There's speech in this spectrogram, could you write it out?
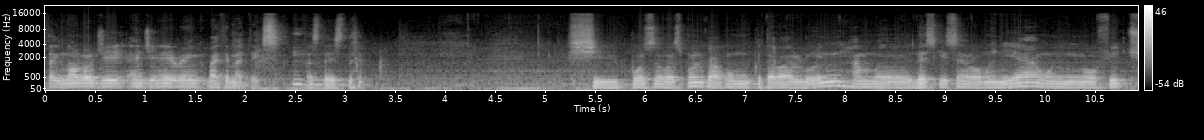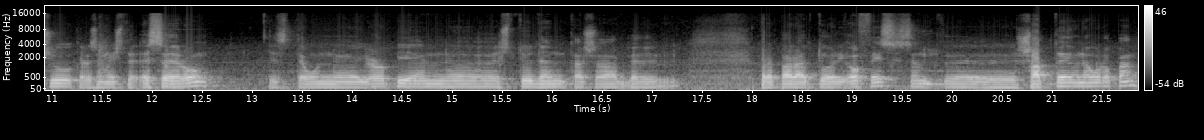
Technology, Engineering, Mathematics. Mm-hmm. Asta este. Și pot să vă spun că acum câteva luni am uh, deschis în România un oficiu care se numește SRO. Este un uh, European uh, Student, așa, preparatory office. Sunt șapte în Europa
